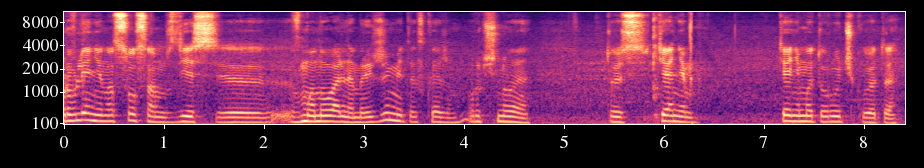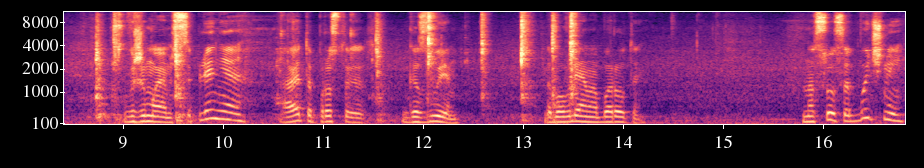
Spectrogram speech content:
Управление насосом здесь э, в мануальном режиме, так скажем, ручное. То есть тянем, тянем эту ручку, это выжимаем сцепление, а это просто газуем, добавляем обороты. Насос обычный,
